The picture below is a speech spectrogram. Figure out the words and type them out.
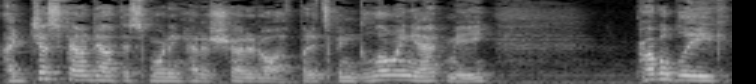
I just found out this morning how to shut it off, but it's been glowing at me, probably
